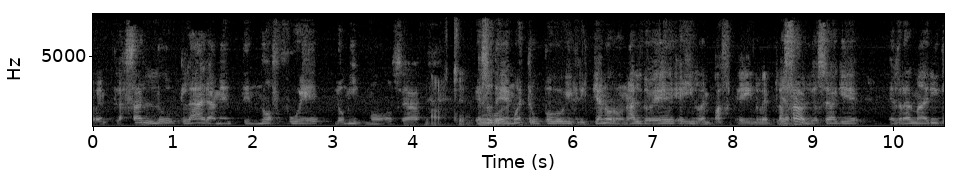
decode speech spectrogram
reemplazarlo. Claramente no fue lo mismo. O sea, eso te demuestra un poco que Cristiano Ronaldo es, es irreemplazable. O sea que el Real Madrid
